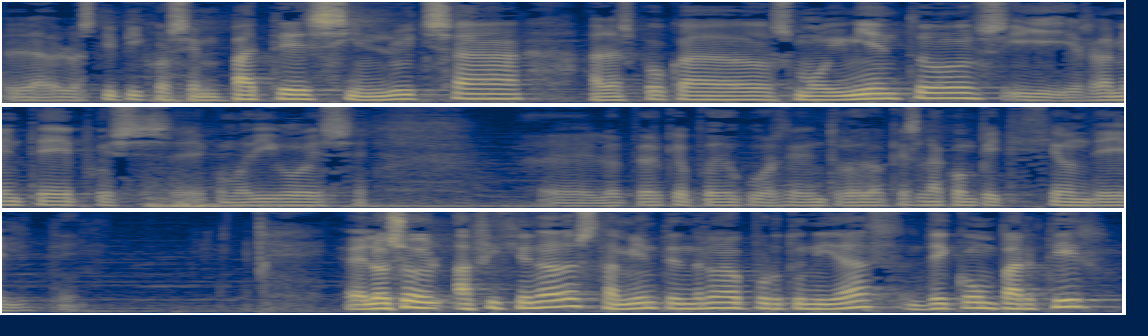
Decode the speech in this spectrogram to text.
los típicos empates sin lucha, a los pocos movimientos y realmente, pues, como digo, es eh, lo peor que puede ocurrir dentro de lo que es la competición de élite. Eh, los aficionados también tendrán la oportunidad de compartir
